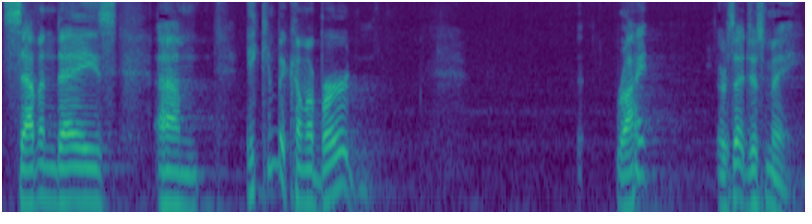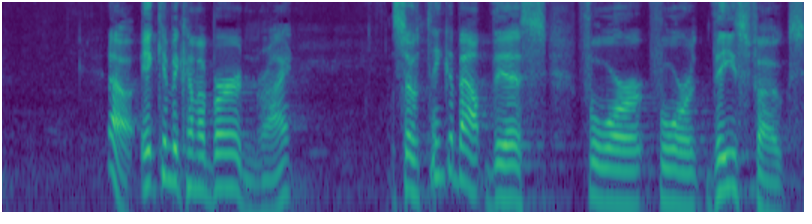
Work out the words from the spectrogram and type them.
seven days, um, it can become a burden. Right? Or is that just me? No, it can become a burden, right? So think about this for, for these folks.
